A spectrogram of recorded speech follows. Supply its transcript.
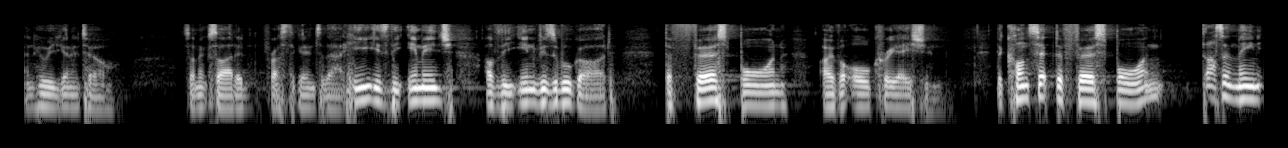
And who are you going to tell? So I'm excited for us to get into that. He is the image of the invisible God, the firstborn over all creation. The concept of firstborn doesn't mean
